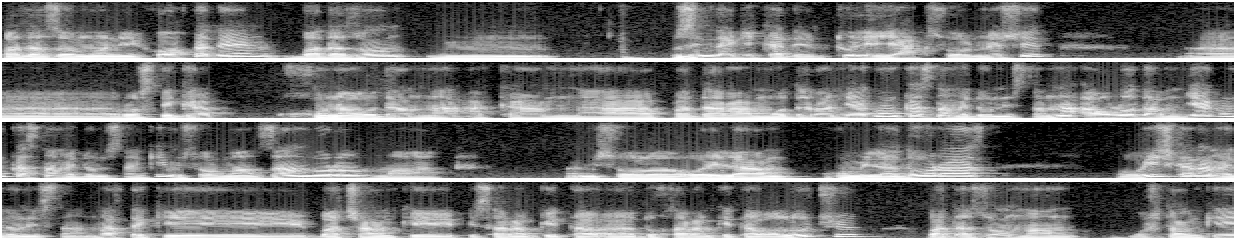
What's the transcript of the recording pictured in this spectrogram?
Баъд аз он мо никоҳ кардем баъд аз он зиндагӣ кардем. Тӯли як сол мешид рости гап хонавода на акам на падарам модарам ягон кас намедонистанд на авлодам ягон кас намедонистанд ки мисол ман зан дорам ма мисол оилаам ҳомиладор аст ҳеҷ ка намедонистанд вақте ки бачаам ки писарам ки духтарам ки таваллуд шуд баъд аз он ман гуфтам ки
